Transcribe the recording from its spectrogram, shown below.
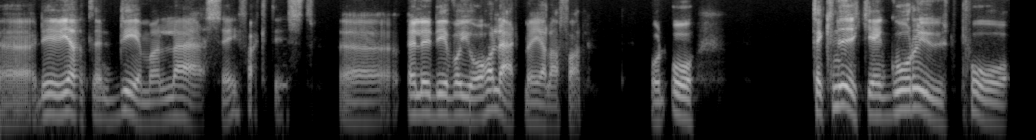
Eh, Det är egentligen det man lär sig faktiskt. Eh, Eller det är vad jag har lärt mig i alla fall. Och, och Tekniken går ut på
